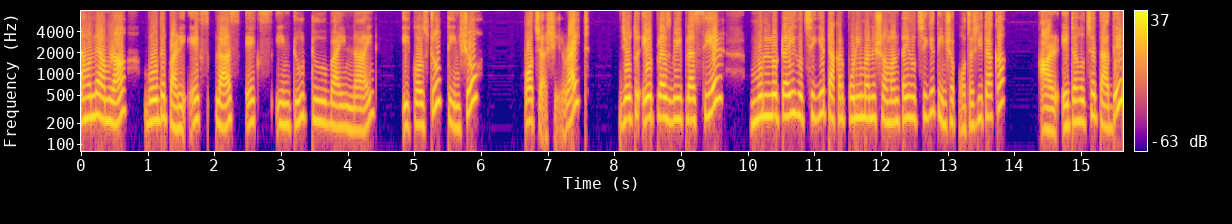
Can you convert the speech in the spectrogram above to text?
তাহলে আমরা বলতে পারি x plus x into two by nine equals to তিনশো পঁচাশি রাইট যেহেতু A plus B plus C এর মূল্যটাই হচ্ছে গিয়ে টাকার পরিমাণের সমানটাই হচ্ছে গিয়ে তিনশো পঁচাশি টাকা। আর এটা হচ্ছে তাদের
